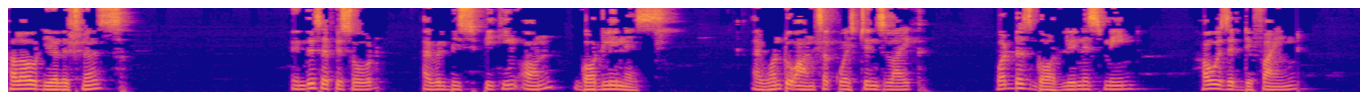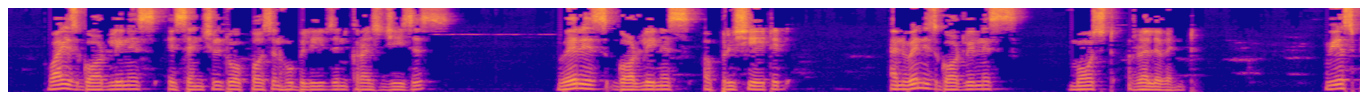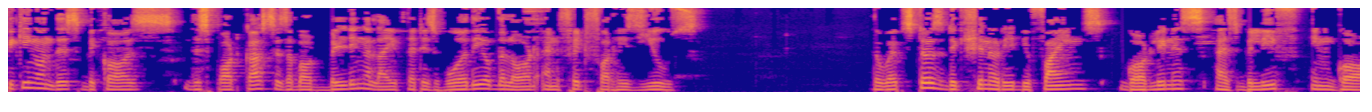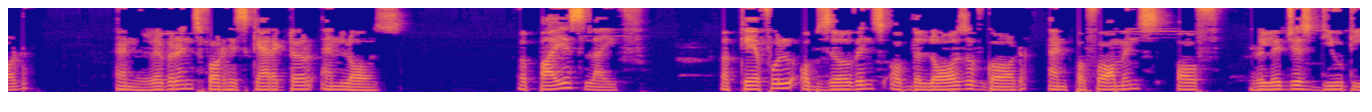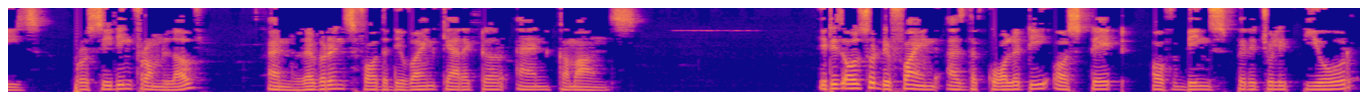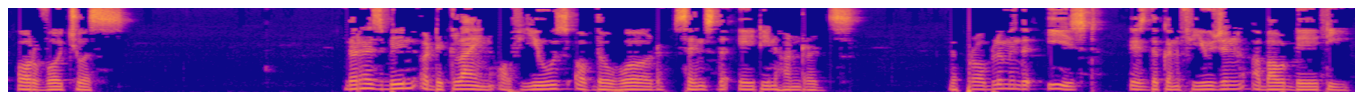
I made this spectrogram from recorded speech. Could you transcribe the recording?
Hello, dear listeners. In this episode, I will be speaking on godliness. I want to answer questions like What does godliness mean? How is it defined? Why is godliness essential to a person who believes in Christ Jesus? Where is godliness appreciated? And when is godliness most relevant? We are speaking on this because this podcast is about building a life that is worthy of the Lord and fit for His use. The Webster's Dictionary defines godliness as belief in God and reverence for His character and laws. A pious life, a careful observance of the laws of God and performance of religious duties proceeding from love and reverence for the divine character and commands. It is also defined as the quality or state of being spiritually pure or virtuous. There has been a decline of use of the word since the 1800s. The problem in the East is the confusion about deity.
